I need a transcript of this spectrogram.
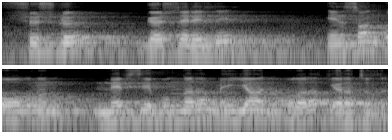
süslü gösterildi. İnsan oğlunun nefsi bunlara meyyal olarak yaratıldı.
